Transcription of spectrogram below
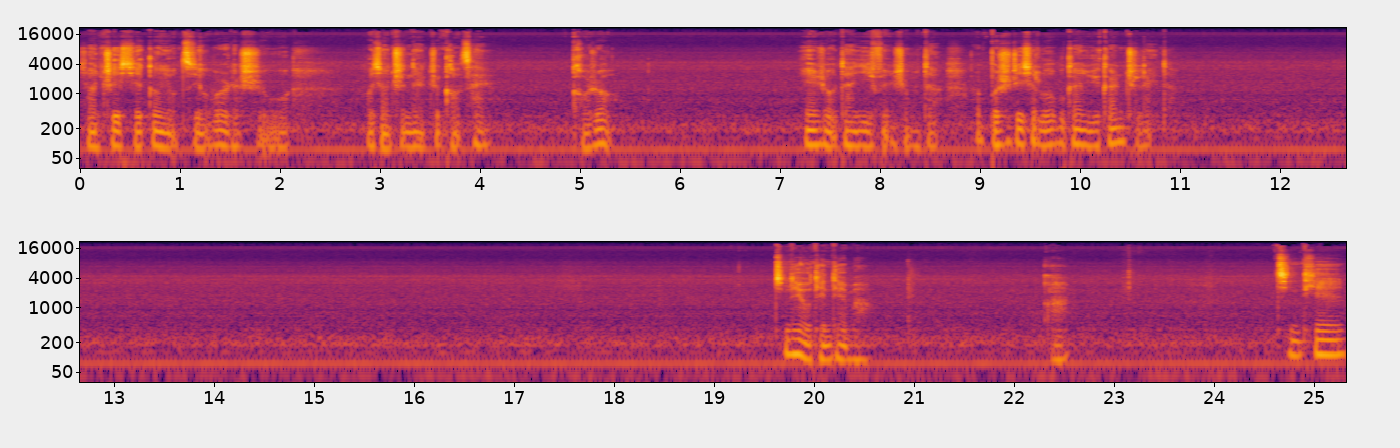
想吃一些更有自由味的食物。我想吃奶汁烤菜、烤肉、腌肉蛋意粉什么的，而不是这些萝卜干、鱼干之类的。今天有甜点吗？啊？今天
